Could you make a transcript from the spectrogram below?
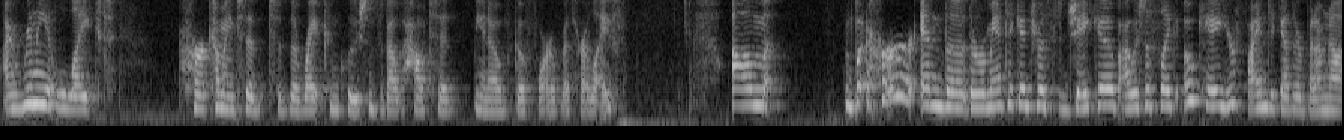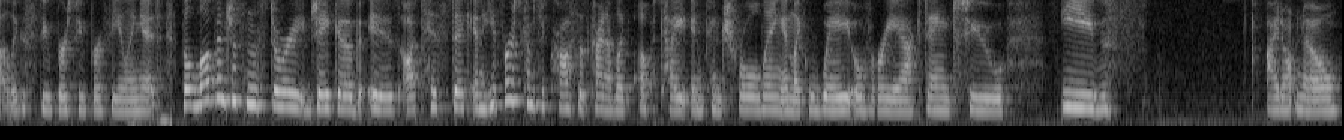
I really liked her coming to, to the right conclusions about how to, you know, go forward with her life. Um, but her and the the romantic interest Jacob, I was just like, okay, you're fine together, but I'm not like super super feeling it. The love interest in the story, Jacob, is autistic and he first comes across as kind of like uptight and controlling and like way overreacting to Eve's I don't know,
